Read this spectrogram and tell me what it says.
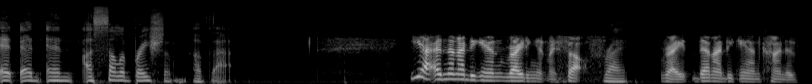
and, and and a celebration of that. yeah and then i began writing it myself Right. right then i began kind of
